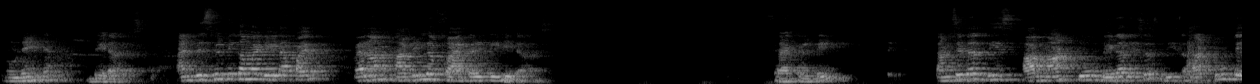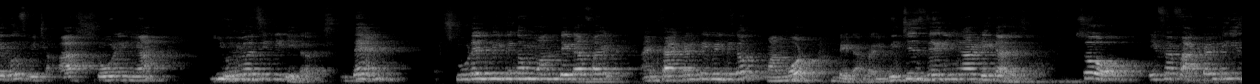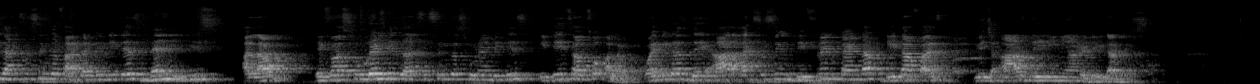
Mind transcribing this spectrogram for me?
Student database. And this will become a data file when I am having the faculty database. Faculty. Consider these are not two databases. These are two tables which are stored in your university database. Then student will become one data file and faculty will become one more data file which is there in your database. So if a faculty is accessing the faculty details then it is allowed. If a student is accessing the student details it is also allowed. Why? Because they are accessing different kind of data files which are there in your database.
